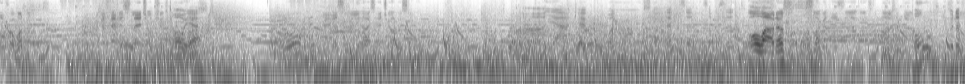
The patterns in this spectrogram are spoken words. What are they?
over 100. Because then the sledge options. Oh, yeah. Oh, okay, that's a really nice edge up. isn't? Uh, yeah, okay. One some deficit, some percent. Oh wow, that was Sluggard has the items for Bowser now. Oh, good enough.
